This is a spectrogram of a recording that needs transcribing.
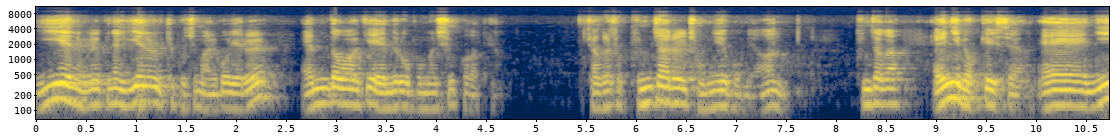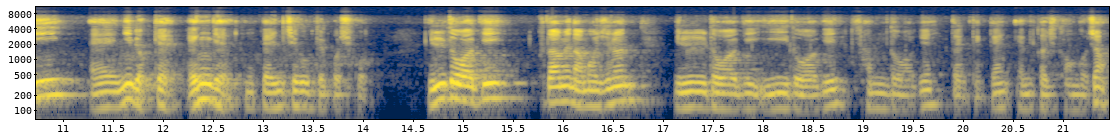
2n을 그냥 2n을 이렇게 보지 말고 얘를 n 더하기 n으로 보면 쉬울 것 같아요. 자, 그래서 분자를 정리해 보면 분자가 n이 몇 개 있어요. n이 n이 몇 개? n개. 그러니까 n 제곱 될 것이고 1 더하기 그 다음에 나머지는 1 더하기 2 더하기 3 더하기 땡땡땡 n까지 더한 거죠.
